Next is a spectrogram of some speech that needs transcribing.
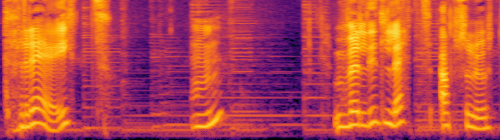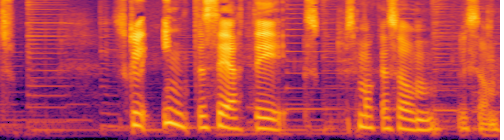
träigt. Mm. Väldigt lätt, absolut. Skulle inte säga att det smakar som liksom...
